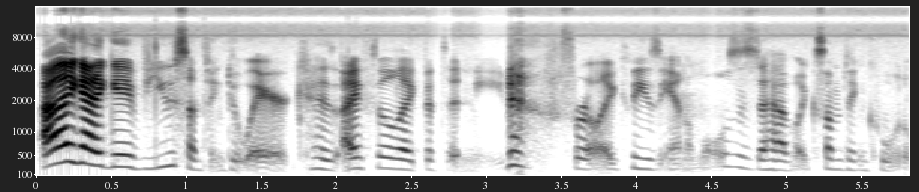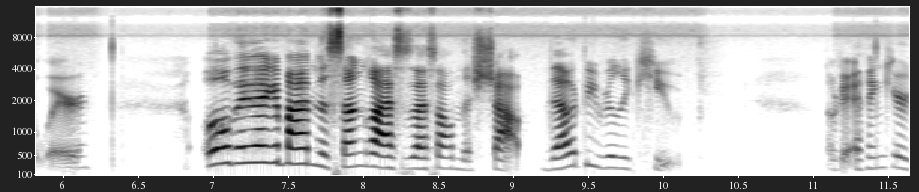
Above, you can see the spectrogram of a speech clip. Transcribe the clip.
I gotta give you something to wear because I feel like that's a need for like these animals is to have like something cool to wear. Oh, maybe I can buy him the sunglasses I saw in the shop. That would be really cute. Okay, I think you're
